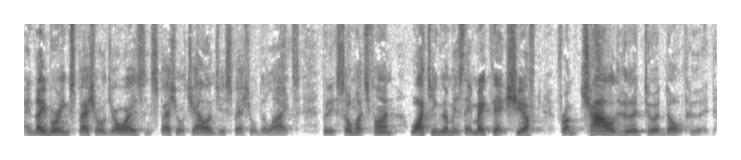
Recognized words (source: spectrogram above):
and they bring special joys and special challenges, special delights. But it's so much fun watching them as they make that shift from childhood to adulthood.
